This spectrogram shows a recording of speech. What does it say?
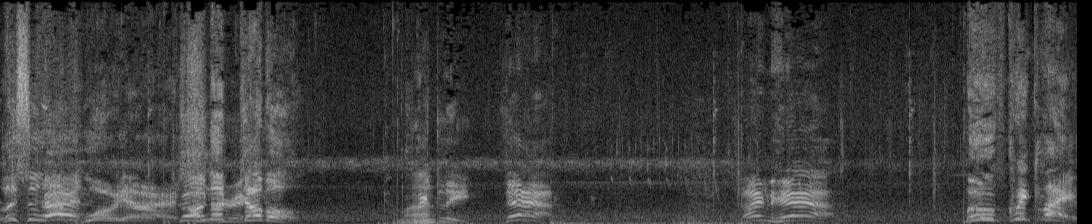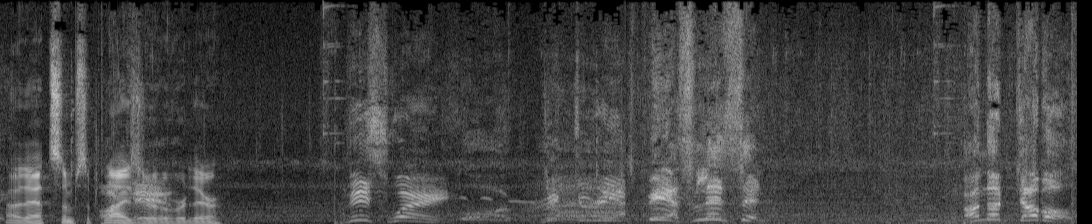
Listen up, warriors! On the double! come on. Quickly! There! I'm here! Move quickly! Oh, that's some supplies here. over there. This way! Victory! Spears, listen! On the double!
